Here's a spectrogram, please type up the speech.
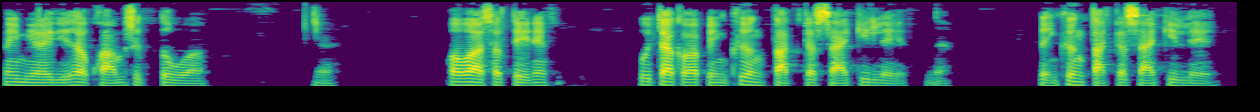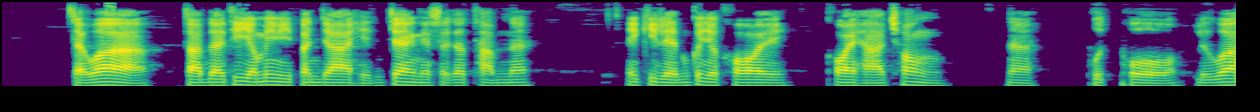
ไม่มีอะไรดีเท่าความรู้สึกตัวนะเพราะว่าสติเนี่ยพระเจ้าก็ว่าเป็นเครื่องตัดกระแสกิเลสนะเป็นเครื่องตัดกระแสกิเลสแต่ว่าตราบใดที่ยังไม่มีปัญญาเห็นแจ้งในสัจธรรมนะ ไอ้กิเลสมันก็จะคอยคอยหาช่องนะผุดโผล่หรือว่า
